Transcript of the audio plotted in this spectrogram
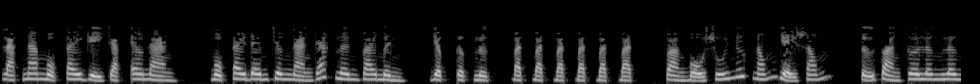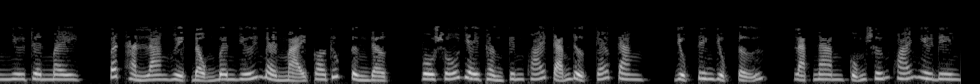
Lạc Nam một tay gị chặt eo nàng, một tay đem chân nàng gác lên vai mình, dập cực lực, bạch bạch bạch bạch bạch bạch, toàn bộ suối nước nóng dậy sóng, tử toàn cơ lân lân như trên mây, vách hành lang huyệt động bên dưới mềm mại co rút từng đợt, vô số dây thần kinh khoái cảm được kéo căng, dục tiên dục tử, Lạc Nam cũng sướng khoái như điên,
